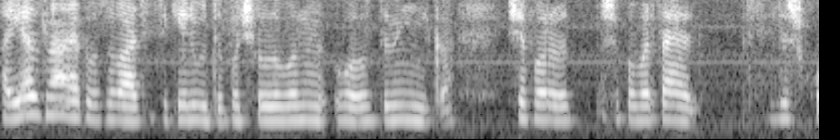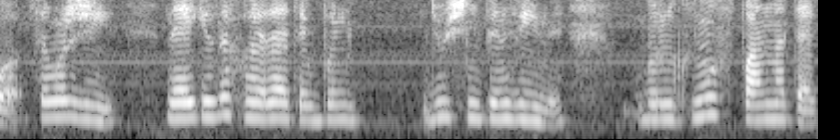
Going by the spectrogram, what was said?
А я знаю, як називаються такі люди, почули вони голос Домініка, що, що повертає всі зі школи. Це моржі. Деякі з них виглядають як бондючні пінгвіни, буркнув пан Матек,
